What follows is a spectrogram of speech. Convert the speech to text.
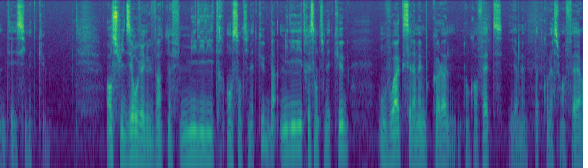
décimètre cube. Ensuite, 0,29 millilitres en centimètre cube. Ben, millilitres et centimètre cube, on voit que c'est la même colonne. Donc en fait, il n'y a même pas de conversion à faire.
